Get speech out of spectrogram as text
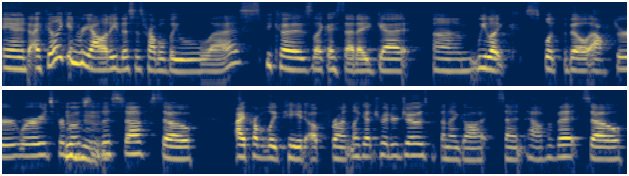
And I feel like in reality, this is probably less because, like I said, I get, um, we like split the bill afterwards for most Mhm. of this stuff. So I probably paid upfront, like at Trader Joe's, but then I got sent half of it. So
